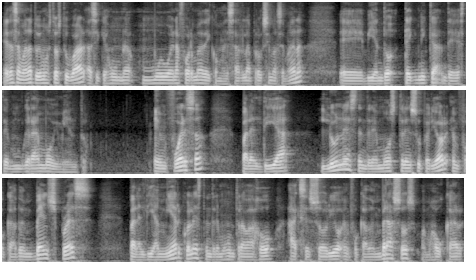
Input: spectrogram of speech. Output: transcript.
Esta semana tuvimos toss to bar, así que es una muy buena forma de comenzar la próxima semana eh, viendo técnica de este gran movimiento. En fuerza, para el día Lunes tendremos tren superior enfocado en bench press. Para el día miércoles tendremos un trabajo accesorio enfocado en brazos. Vamos a buscar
